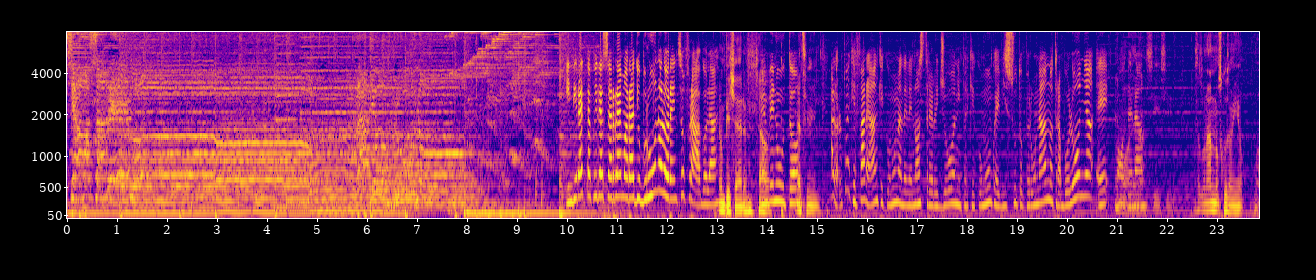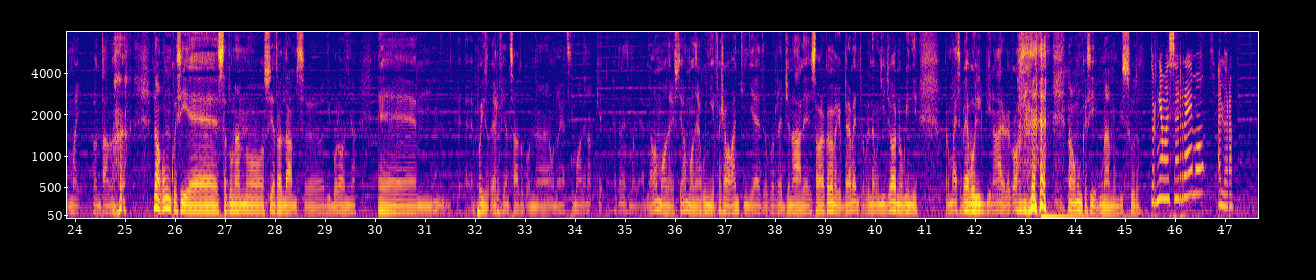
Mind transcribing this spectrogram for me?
Siamo a Sanremo. Radio Bruno. In diretta qui da Sanremo a Radio Bruno, Lorenzo Fragola. È un piacere. Ciao. Benvenuto. Grazie mille. Allora, tu hai a che fare anche con una delle nostre regioni perché comunque hai vissuto per un anno tra Bologna e E Modena. Sì, sì. È stato un anno, scusami io, ma ormai lontano. no, comunque sì, è stato un anno studiato al DAMS eh, di Bologna. Ehm, E, poi ero fidanzato con una ragazza di Modena, che catanese ma che abitava a Modena, studiava a Modena, quindi facevo avanti e indietro col regionale. Stavo raccontando che veramente lo prendevo ogni giorno, quindi ormai sapevo il binario, le cose. no, comunque sì, un anno ho vissuto. Torniamo a Sanremo. Allora,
